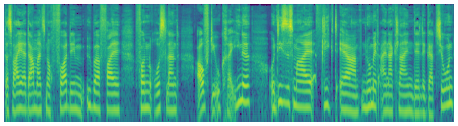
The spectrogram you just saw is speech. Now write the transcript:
Das war ja damals noch vor dem Überfall von Russland auf die Ukraine. Und dieses Mal fliegt er nur mit einer kleinen Delegation,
